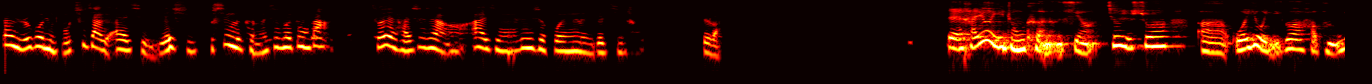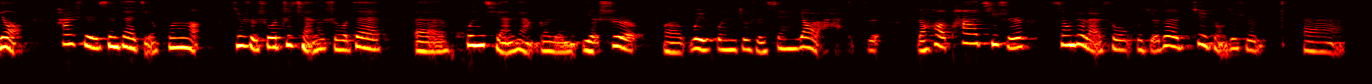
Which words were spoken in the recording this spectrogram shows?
但如果你不去嫁给爱情，也许不幸的可能性会更大。所以还是这样啊，爱情一定是婚姻的一个基础，对吧？对，还有一种可能性就是说，呃，我有一个好朋友，他是现在结婚了，就是说之前的时候在呃婚前两个人也是呃未婚，就是先要了孩子。然后她其实相对来说，我觉得这种就是，呃，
